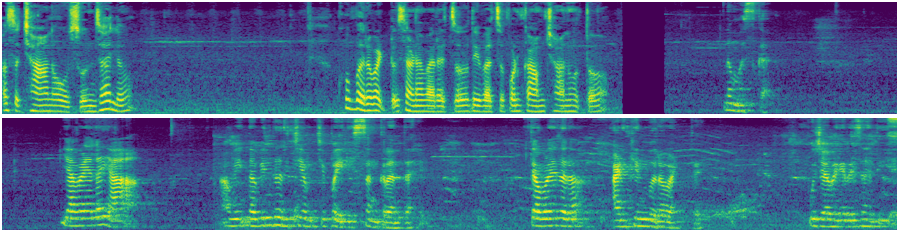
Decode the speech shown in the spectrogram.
असं छान ओसून झालं. खूप बरं वाटतं सणावाराचं देवाचं पण काम छान होतं. नमस्कार. या वेळेला या. आम्ही नवीन घरची आमची पहिलीच संक्रांत आहे. त्यामुळे जरा आणखीन बरं वाटतंय. पूजा वगैरे झाली आहे.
